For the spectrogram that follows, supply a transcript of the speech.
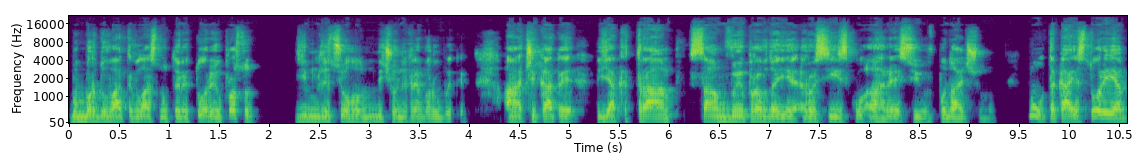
бомбардувати власну територію. Просто їм для цього нічого не треба робити. А чекати, як Трамп сам виправдає російську агресію в подальшому. Ну, така історія.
